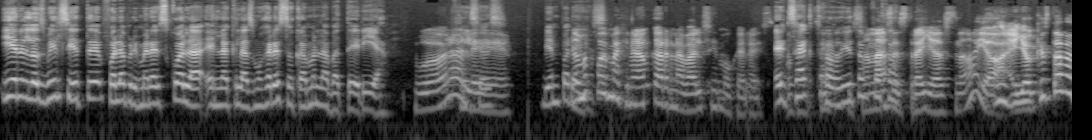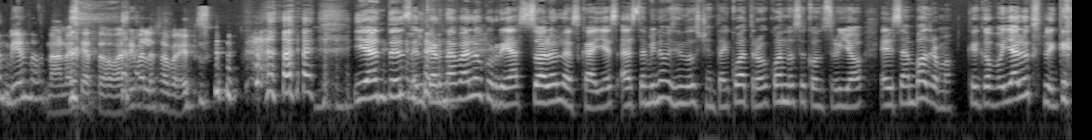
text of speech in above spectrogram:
y en el 2007 fue la primera escuela en la que las mujeres tocaban la batería. ¡Órale! Bien No me puedo imaginar un carnaval sin mujeres. Exacto, yo Son las estrellas, ¿no? Yo, ¿yo qué estaban viendo? No, no es cierto, arriba los hombres. y antes, el carnaval ocurría solo en las calles hasta 1984, cuando se construyó el Zambódromo, que como ya lo expliqué,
